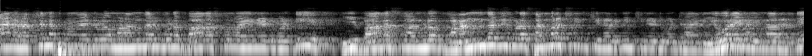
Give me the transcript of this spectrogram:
ఆయన రక్షణ ప్రణాళికలో మనందరం కూడా భాగస్వామి అయినటువంటి ఈ భాగస్వామిలో మనందరినీ కూడా సంరక్షించి నడిపించినటువంటి ఆయన ఎవరైనా ఉన్నారంటే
